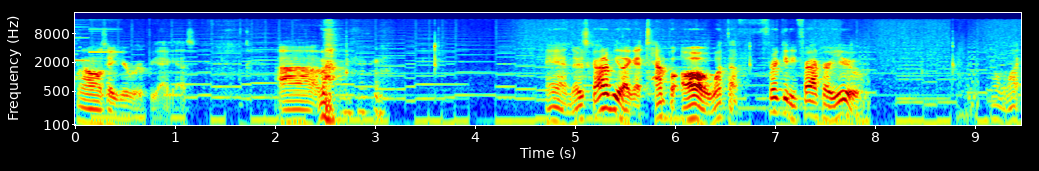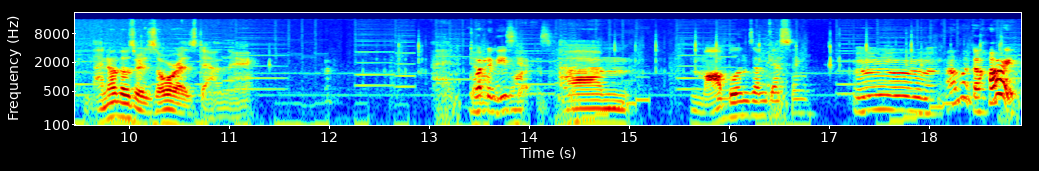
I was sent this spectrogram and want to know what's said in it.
Well, I'll take your rupee, I guess. Um, man, there's gotta be like a temple. Oh, what the frickety frack are you? I, like, I know those are Zoras down there. I What are these want- guys? Um, Moblins, I'm guessing. Mmm. Oh, look, a heart.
